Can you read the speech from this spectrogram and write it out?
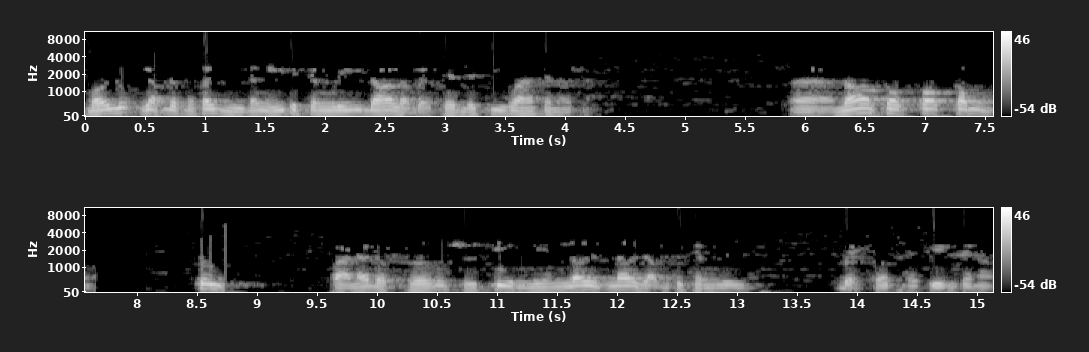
Mỗi lúc gặp được một cái gì nó nghĩ tới chân lý đó là bề trên để chi qua cho nó. À, nó có có công tu và nó được hưởng sự tiền miên nơi nơi rộng của chân lý bề trên để chuyển cho nó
